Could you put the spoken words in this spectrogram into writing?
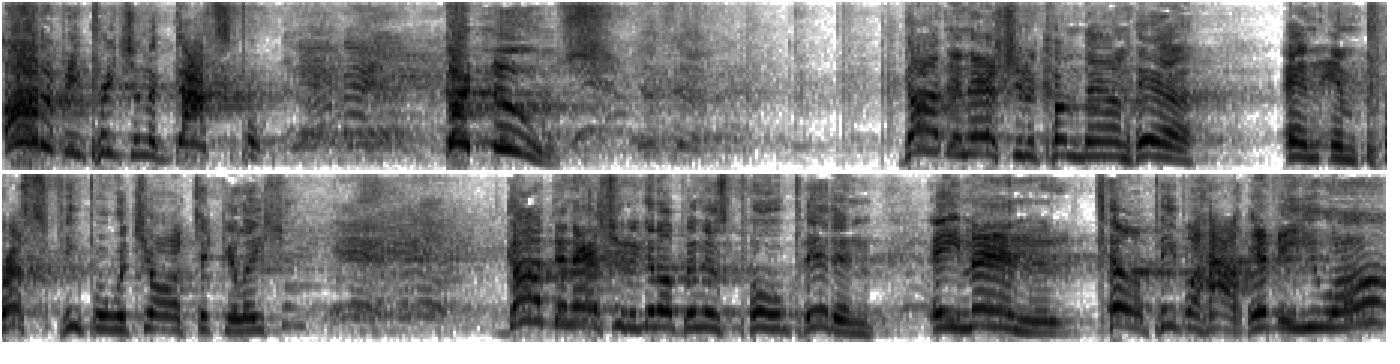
ought to be preaching the gospel. Good news. God didn't ask you to come down here and impress people with your articulation. God didn't ask you to get up in this pulpit and, amen, tell people how heavy you are.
